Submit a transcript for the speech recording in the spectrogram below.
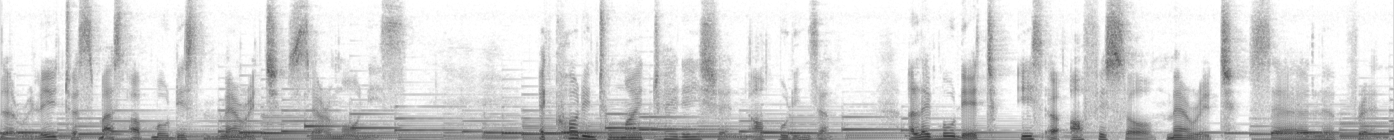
the religious parts of Buddhist marriage ceremonies. According to my tradition of Buddhism, a lay Buddhist is an official marriage celebrant.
